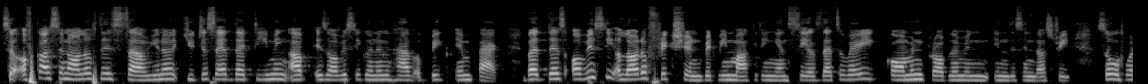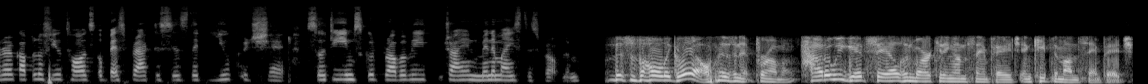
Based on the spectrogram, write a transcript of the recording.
So, of course, in all of this, um, you know, you just said that teaming up is obviously going to have a big impact. But there's obviously a lot of friction between marketing and sales. That's a very common problem in, in this industry. So, what are a couple of few thoughts or best practices that you could share so teams could probably try and minimize this problem? This is the holy grail, isn't it, Paroma? How do we get sales and marketing on the same page and keep them on the same page?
